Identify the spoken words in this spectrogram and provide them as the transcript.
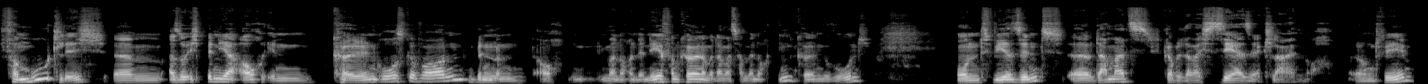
Vermutlich, ähm, also ich bin ja auch in Köln groß geworden, bin dann auch immer noch in der Nähe von Köln, aber damals haben wir noch in Köln gewohnt. Und wir sind äh, damals, ich glaube, da war ich sehr, sehr klein noch irgendwie.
